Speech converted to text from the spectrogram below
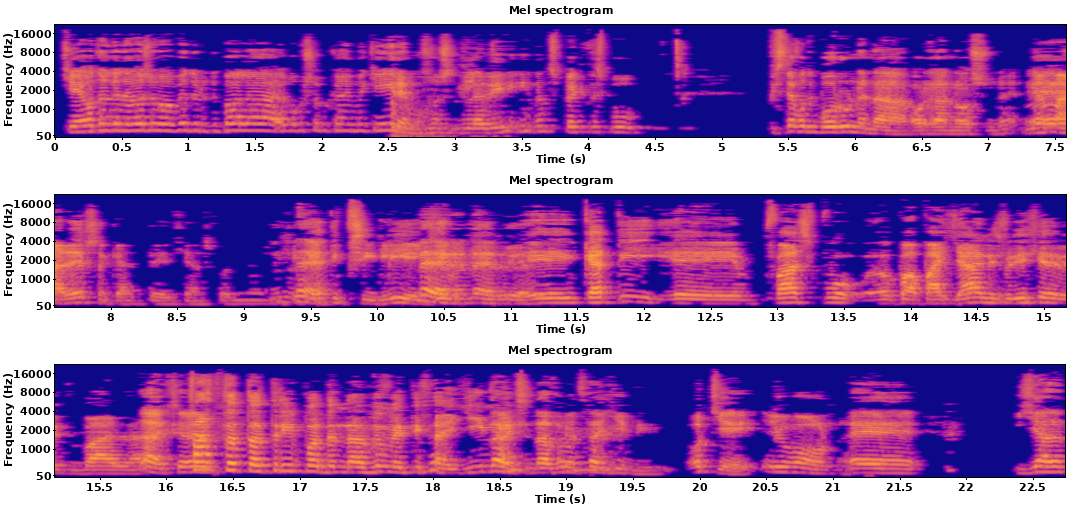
Και όταν κατεβάζει ο Παπαπέτρου την μπάλα, εγώ προσωπικά είμαι και ήρεμος. δηλαδή, είναι από τους παίκτες που πιστεύω ότι μπορούν να οργανώσουν. Δεν μ' αρέσουν κάτι τέτοια, να σου πω. την αλήθεια. ναι. Κάτι ψηλή Ναι, εκεί. ναι, ναι, ναι, ναι. Ε, κάτι ε, φάση που ο Παπαγιάννης βρίσκεται με την μπάλα. Εντάξει, ε, Πάρ' το το τρίποντο να δούμε τι θα γίνει. Εντάξει, να δούμε τι θα γίνει. Οκ, λοιπόν. Ε, για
